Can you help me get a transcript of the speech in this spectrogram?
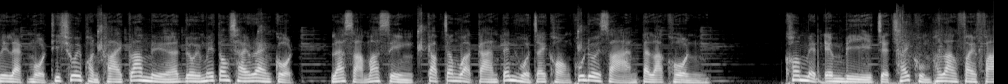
รีแลกโหมดที่ช่วยผ่อนคลายกล้ามเนื้อโดยไม่ต้องใช้แรงกด และสามารถซิงกับจังหวะการเต้นหัวใจของผู้โดยสารแต่ละคน Comet MB จะใช้ขุมพลังไฟฟ้า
